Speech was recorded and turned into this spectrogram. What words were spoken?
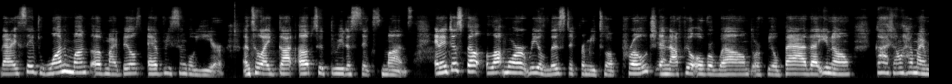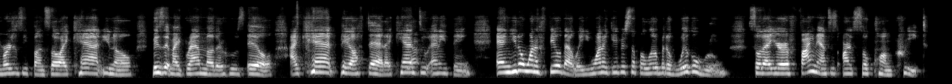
that i saved one month of my bills every single year until i got up to three to six months. And it just felt a lot more realistic for me to approach yeah. and not feel overwhelmed or feel bad that you know gosh i don't have my emergency fund so i can't you know visit my grandmother who's ill. I can't can't pay off debt. I can't yep. do anything. And you don't want to feel that way. You want to give yourself a little bit of wiggle room so that your finances aren't so concrete.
